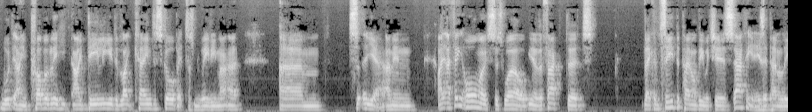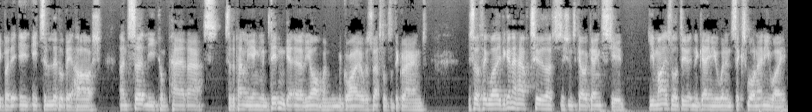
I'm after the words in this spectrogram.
would I mean probably ideally you'd have liked Kane to score, but it doesn't really matter. Um, so, yeah, I mean, I, I, think almost as well. You know, the fact that they concede the penalty, which is I think it is a penalty, but it, it, it's a little bit harsh. And certainly you compare that to the penalty England didn't get early on when Maguire was wrestled to the ground. You sort of think, well, if you're going to have two of those decisions go against you, you might as well do it in the game you're winning six one anyway.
